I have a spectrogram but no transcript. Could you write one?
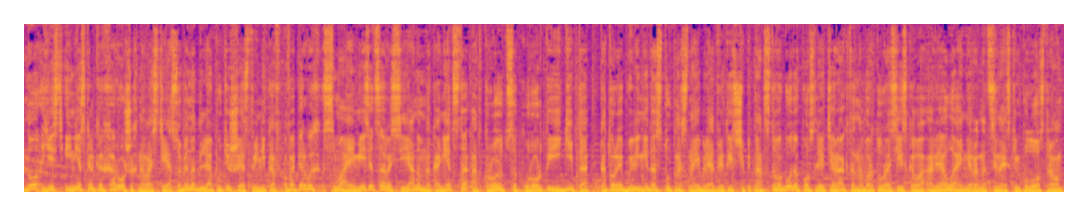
Но есть и несколько хороших новостей, особенно для путешественников. Во-первых, с мая месяца россиянам наконец-то откроются курорты Египта, которые были недоступны с ноября 2015 года после теракта на борту российского авиалайнера над Синайским полуостровом.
